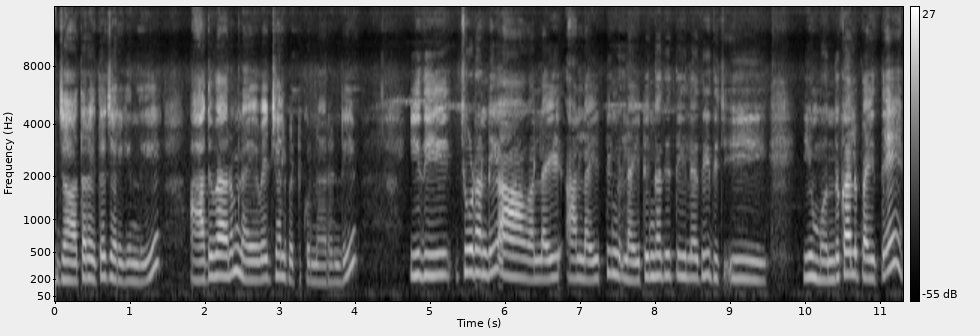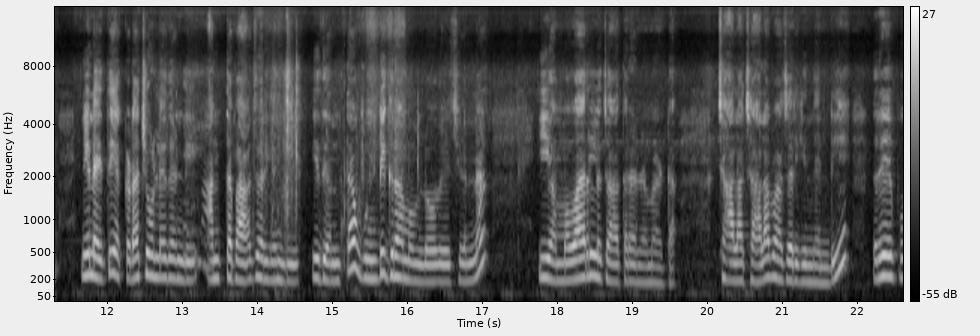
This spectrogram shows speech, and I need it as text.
జాతర అయితే జరిగింది. ఆదివారం నైవేద్యాలు పెట్టుకున్నారండి. ఇది చూడండి ఆ లై ఆ లైటింగ్ లైటింగ్ అది తీయలేదు. ఇది ఈ ఈ మందు కలుపు అయితే నేనైతే ఎక్కడా చూడలేదండి. అంత బాగా జరిగింది. ఇది అంతా ఉండి గ్రామంలో వేచి ఉన్న ఈ అమ్మవార్ల జాతర అన్నమాట. చాలా చాలా బాగా జరిగిందండి. రేపు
